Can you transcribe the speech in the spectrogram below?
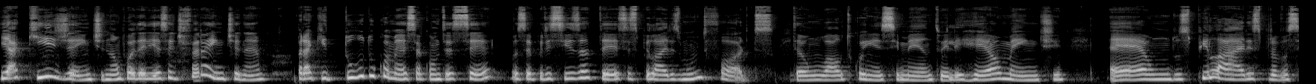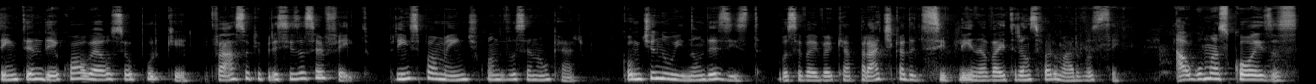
E aqui, gente, não poderia ser diferente, né? Para que tudo comece a acontecer, você precisa ter esses pilares muito fortes. Então o autoconhecimento, ele realmente é um dos pilares para você entender qual é o seu porquê. Faça o que precisa ser feito principalmente quando você não quer. Continue, não desista. Você vai ver que a prática da disciplina vai transformar você. Algumas coisas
